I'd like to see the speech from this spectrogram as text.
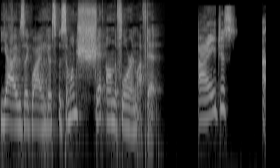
Yeah. I was like, why? He goes, someone shit on the floor and left it. I just I,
